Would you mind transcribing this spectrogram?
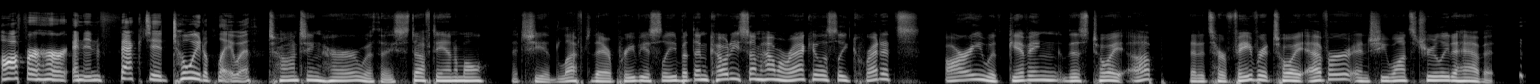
offer her an infected toy to play with. Taunting her with a stuffed animal that she had left there previously, but then Kody somehow miraculously credits Ari with giving this toy up, that it's her favorite toy ever, and she wants truly to have it.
